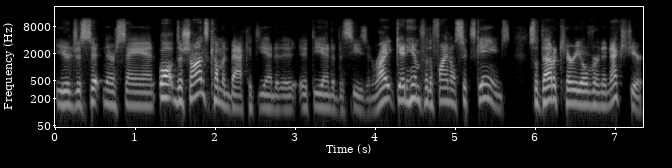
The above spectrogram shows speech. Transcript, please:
you're just sitting there saying, "Well, Deshaun's coming back at the end of the at the end of the season, right? Get him for the final six games, so that'll carry over into next year."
